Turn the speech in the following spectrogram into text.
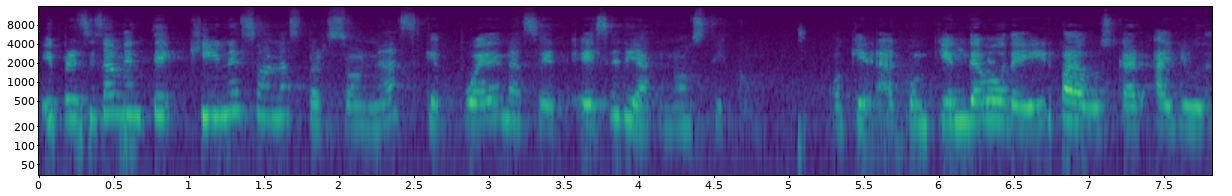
Y precisamente, ¿quiénes son las personas que pueden hacer ese diagnóstico? ¿O con quién debo de ir para buscar ayuda?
